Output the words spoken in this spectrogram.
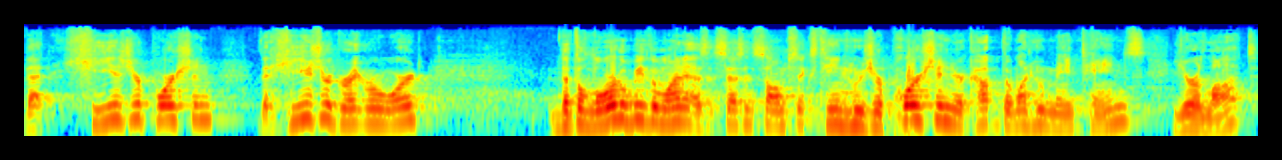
that He is your portion, that He is your great reward, that the Lord will be the one, as it says in Psalm 16, who's your portion, your cup, the one who maintains your lot,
